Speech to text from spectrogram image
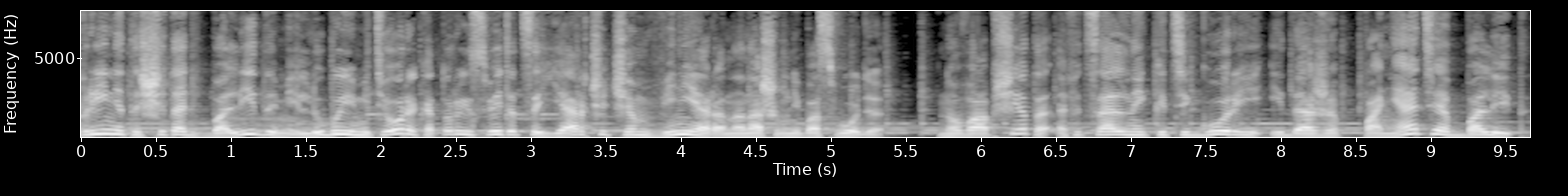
Принято считать болидами любые метеоры, которые светятся ярче, чем Венера на нашем небосводе – но вообще-то официальной категории и даже понятия болид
